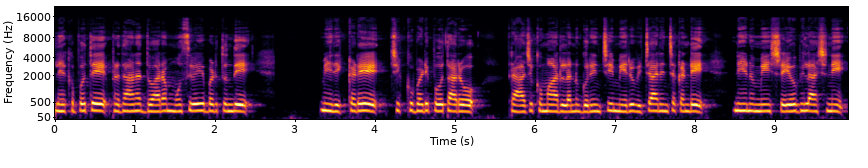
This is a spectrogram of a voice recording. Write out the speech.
లేకపోతే ప్రధాన ద్వారం మూసివేయబడుతుంది. మీరిక్కడే చిక్కుబడిపోతారు. రాజకుమారులను గురించి మీరు విచారించకండి. నేను మీ శ్రేయోభిలాషిని.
